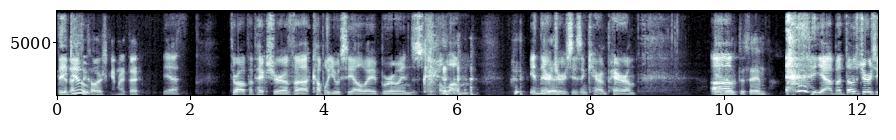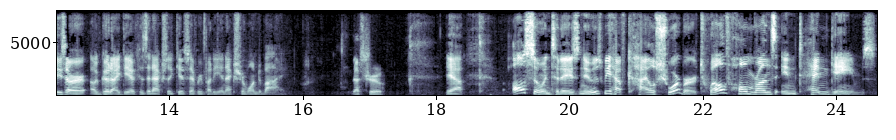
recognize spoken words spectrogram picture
They yeah, that's do. the color scheme right there. Yeah. Throw up a picture of a couple UCLA Bruins alum in their Yeah. jerseys and compare them. Yeah, they Um, look the same. yeah, but those jerseys are a good idea because it actually gives everybody an extra one to buy. That's true. Yeah. Also in today's news, we have Kyle Schwarber, 12 home runs in 10 games.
